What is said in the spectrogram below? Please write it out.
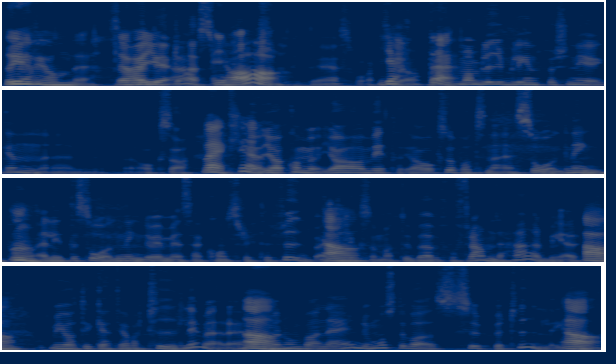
då gör vi om det. Så jag Ja, har men gjort det är svårt. Ja, Det är svårt. Jätte. Ja. Man, man blir ju blind för sin egen eh, också. verkligen. Jag, jag, kommer, jag, vet, jag har också fått sån här sågning, på, Mm. eller inte sågning, det är mer så konstruktiv feedback. Ja. Liksom, att du behöver få fram det här mer. Ja, Men jag tycker att jag var tydlig med det. Ja. Men hon bara, nej du måste vara supertydlig. Ja.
